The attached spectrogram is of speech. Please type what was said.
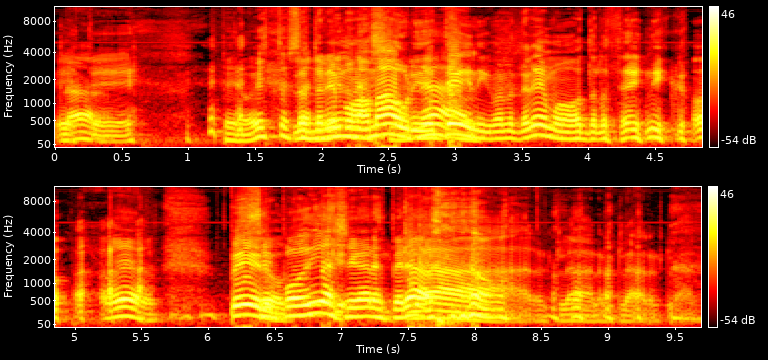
Este, Pero esto es Lo a tenemos a Mauri de técnico, no tenemos otro técnico. A ver, Pero se podía que- llegar a esperar. Claro, claro, claro, claro.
